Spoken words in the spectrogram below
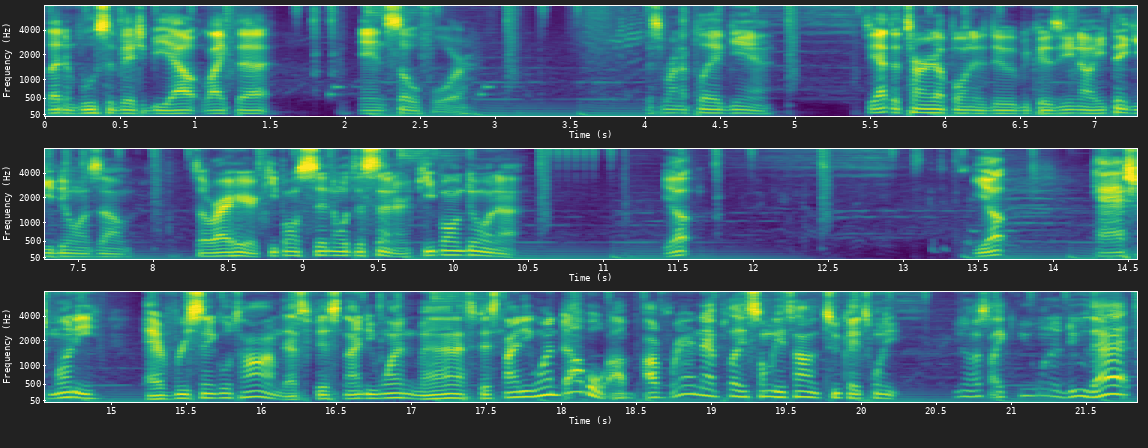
letting Vucevic be out like that, and so forth. Let's run a play again. So you have to turn it up on this dude because you know he think you're doing something. So right here, keep on sitting with the center. Keep on doing that. Yup. Yup. Cash money every single time. That's Fist 91, man. That's Fist 91 double. I've, I've ran that play so many times 2K20. You know, it's like you want to do that.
